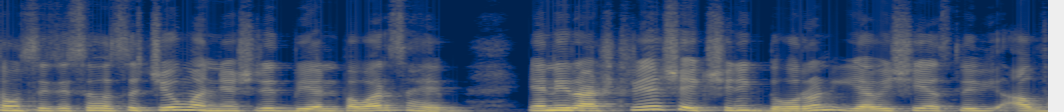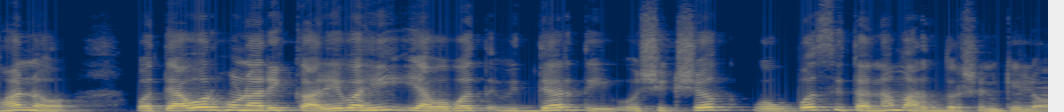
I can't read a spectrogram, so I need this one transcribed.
संस्थेचे सहसचिव मान्य श्री बी एन पवार साहेब यांनी राष्ट्रीय शैक्षणिक धोरण याविषयी असलेली आव्हानं व त्यावर होणारी कार्यवाही याबाबत विद्यार्थी व शिक्षक व उपस्थितांना मार्गदर्शन केलं.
